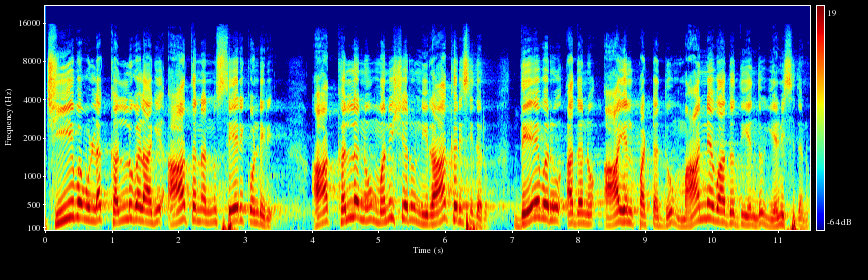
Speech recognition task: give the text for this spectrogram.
ಜೀವವುಳ್ಳ ಕಲ್ಲುಗಳಾಗಿ ಆತನನ್ನು ಸೇರಿಕೊಂಡಿರಿ. ಆ ಕಲ್ಲನ್ನು ಮನುಷ್ಯರು ನಿರಾಕರಿಸಿದರು. ದೇವರು ಅದನ್ನು ಆಯಲ್ಪಟ್ಟದ್ದು ಮಾನ್ಯವಾದದ್ದು ಎಂದು ಎಣಿಸಿದನು.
